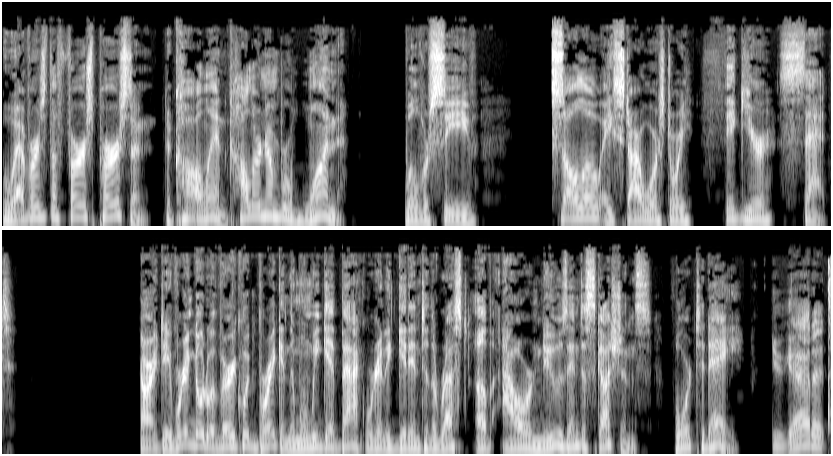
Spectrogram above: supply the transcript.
whoever's the first person to call in, caller number one will receive Solo, a Star Wars story figure set. All right, Dave, we're going to go to a very quick break. And then when we get back, we're going to get into the rest of our news and discussions for today. You got it.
